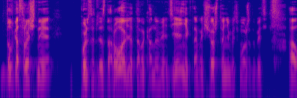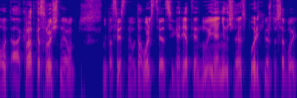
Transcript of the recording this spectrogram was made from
долгосрочные пользы для здоровья, там экономия денег, там еще что-нибудь может быть, а вот, а краткосрочное вот непосредственное удовольствие от сигареты, ну и они начинают спорить между собой,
